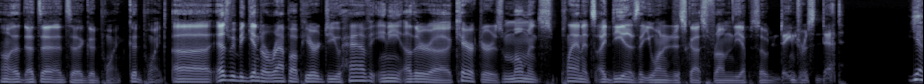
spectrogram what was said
Oh, that, that's a that's a good point. Good point. Uh, as we begin to wrap up here, do you have any other uh, characters, moments, planets, ideas that you want to discuss from the episode "Dangerous Debt"? Yeah,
